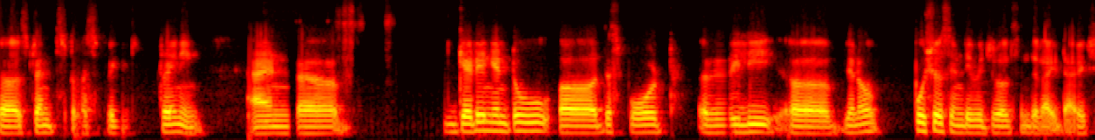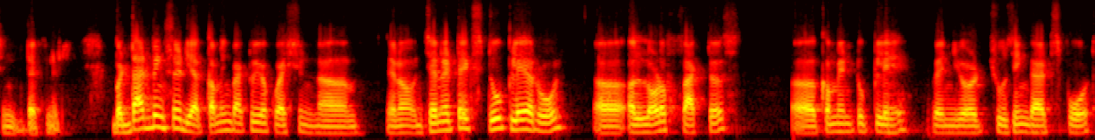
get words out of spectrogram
uh, strength specific training. And uh, getting into uh, the sport really uh, you know pushes individuals in the right direction definitely. But that being said yeah coming back to your question um, you know genetics do play a role. Uh, a lot of factors uh, come into play when you're choosing that sport.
